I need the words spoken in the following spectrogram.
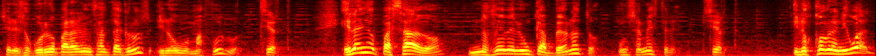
se les ocurrió parar en Santa Cruz y no hubo más fútbol. Cierto, El año pasado nos deben un campeonato, un semestre, cierto. y nos cobran igual.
